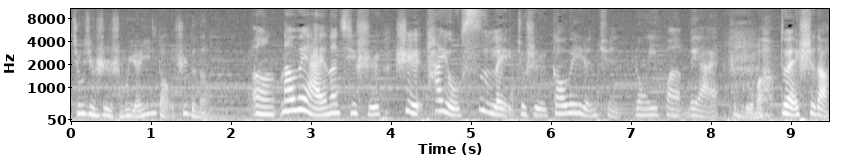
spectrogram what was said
究竟是什么原因导致的呢？嗯，那胃癌呢，其实是它有四类，就是高危人群容易患胃癌。这么多吗？对，是的。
